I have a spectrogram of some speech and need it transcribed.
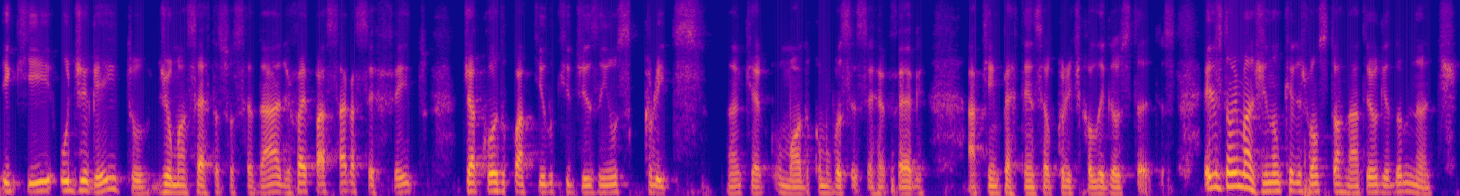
e que o direito de uma certa sociedade vai passar a ser feito de acordo com aquilo que dizem os crits, né, que é o modo como você se refere a quem pertence ao Critical Legal Studies. Eles não imaginam que eles vão se tornar a teoria dominante.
